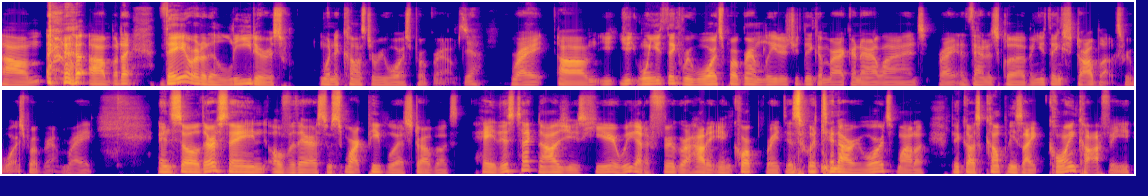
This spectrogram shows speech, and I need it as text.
um, uh, but I, they are the leaders when it comes to rewards programs. Yeah. Right. Um, you, you, when you think rewards program leaders, you think American Airlines, right? Advantage Club, and you think Starbucks rewards program, right? And so they're saying over there, some smart people at Starbucks, hey, this technology is here. We got to figure out how to incorporate this within our rewards model because companies like Coin Coffee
